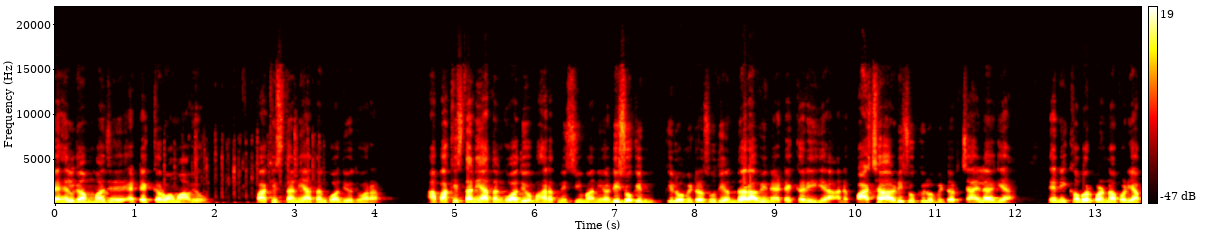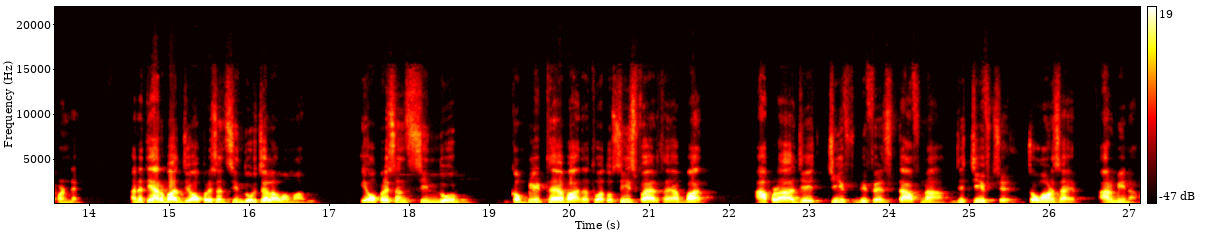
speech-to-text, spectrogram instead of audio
પહેલગામમાં જે એટેક કરવામાં આવ્યો પાકિસ્તાની આતંકવાદીઓ દ્વારા, આ પાકિસ્તાની આતંકવાદીઓ ભારતની સીમાની અઢીસો કિલોમીટર સુધી અંદર આવીને એટેક કરી ગયા અને પાછા અઢીસો કિલોમીટર ચાલ્યા ગયા, તેની ખબર પણ ન પડી આપણને. અને ત્યારબાદ જે ઓપરેશન સિંદૂર ચલાવવામાં આવ્યું એ ઓપરેશન સિંદૂર કમ્પ્લીટ થયા બાદ અથવા તો સીઝ ફાયર થયા બાદ આપણા જે ચીફ ડિફેન્સ સ્ટાફના જે ચીફ છે, ચૌહાણ સાહેબ, આર્મીના,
